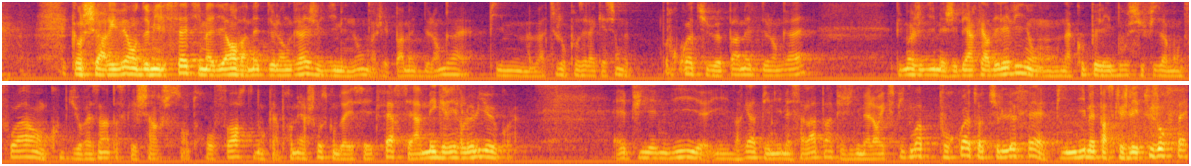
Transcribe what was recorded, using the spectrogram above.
Quand je suis arrivé en 2007, il m'a dit ah, on va mettre de l'engrais. Je lui ai dit mais non, moi je vais pas mettre de l'engrais. Puis il m'a toujours posé la question mais pourquoi tu veux pas mettre de l'engrais? Puis moi je lui dis, mais j'ai bien regardé les vignes, on, a coupé les bouts suffisamment de fois, on coupe du raisin parce que les charges sont trop fortes, donc la première chose qu'on doit essayer de faire, c'est amaigrir le lieu. Quoi. Et puis il me dit, il me regarde, puis il me dit, mais ça va pas. Puis je lui dis, mais alors explique-moi pourquoi toi tu le fais. Puis il me dit, mais parce que je l'ai toujours fait.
